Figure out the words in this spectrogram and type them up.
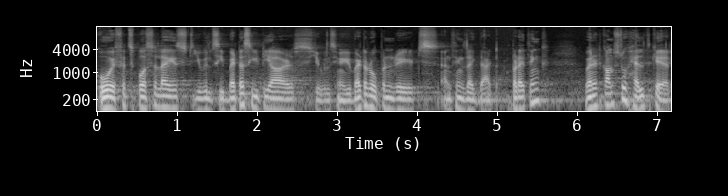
oh, if it's personalized, you will see better CTRs, you will see maybe better open rates and things like that. But I think when it comes to healthcare,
